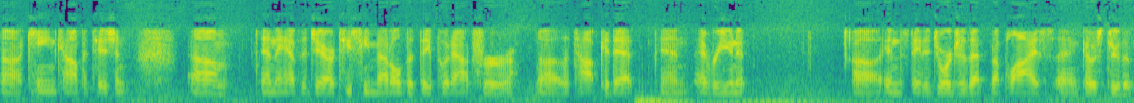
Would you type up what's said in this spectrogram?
uh, keen competition. Um, and they have the JRTC medal that they put out for uh, the top cadet in every unit uh, in the state of Georgia that applies and goes through the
